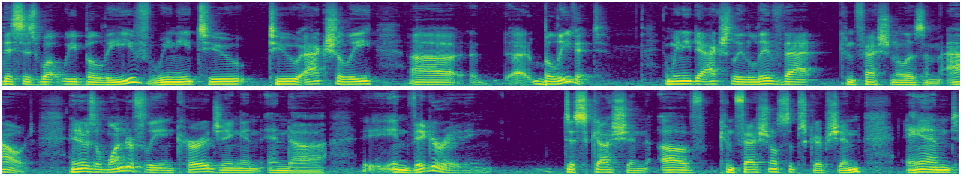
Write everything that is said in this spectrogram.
this is what we believe. We need to to actually uh, uh, believe it, and we need to actually live that confessionalism out. And it was a wonderfully encouraging and and uh, invigorating discussion of confessional subscription, and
